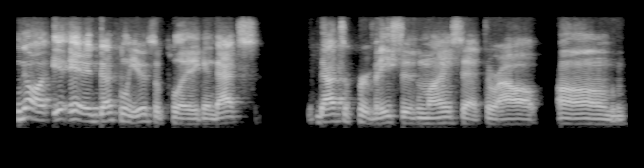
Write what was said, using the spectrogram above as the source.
No, it, it definitely is a plague, and that's that's a pervasive mindset throughout um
